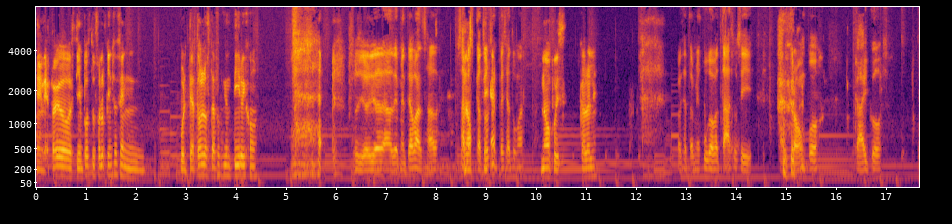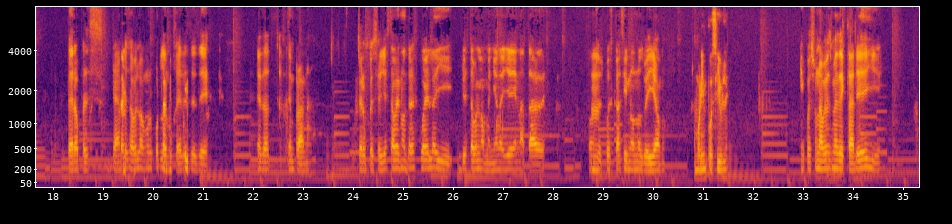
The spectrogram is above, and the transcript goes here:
En estos tiempos tú solo piensas en voltear todos los tazos de un tiro, hijo. Pues yo ya era de mente avanzada. O sea, a los 14 ¿sí? empecé a tomar. No, pues, cálale. O sea, también jugaba tazos y al trompo, caicos. Pero pues ya empezaba el amor por las mujeres desde edad temprana. Pero pues ella estaba en otra escuela y yo estaba en la mañana y ella en la tarde. Entonces Mm. pues casi no nos veíamos. Amor imposible. Y pues una vez me declaré y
